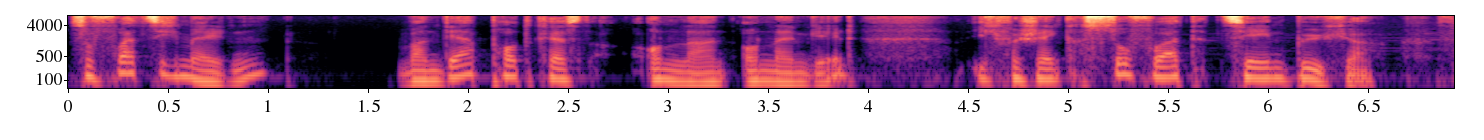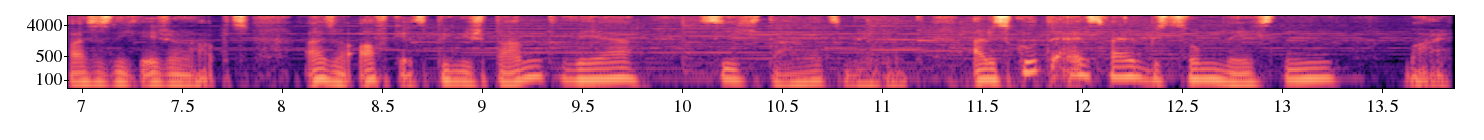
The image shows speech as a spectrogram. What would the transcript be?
sofort sich melden, wann der Podcast online, online geht, ich verschenke sofort zehn Bücher, falls ihr es nicht eh schon habt. Also auf geht's, bin gespannt, wer sich da jetzt meldet. Alles Gute einstweilen, bis zum nächsten Mal.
